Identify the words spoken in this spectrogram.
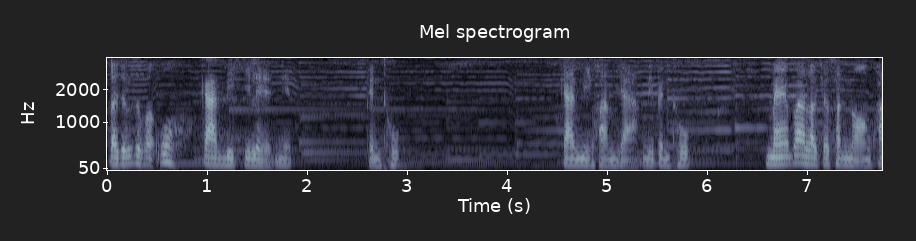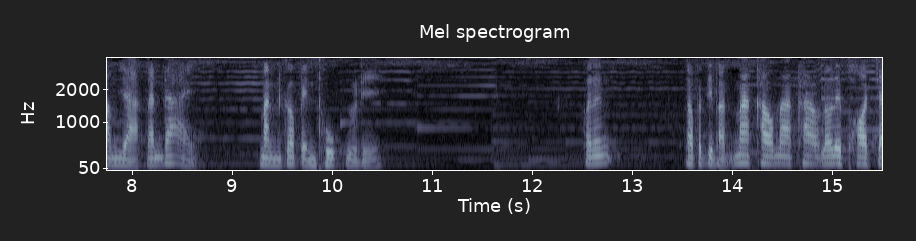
เราจะรู้สึกว่า โอ้ การมีกิเลสเนี่ยเป็นทุกข์ การมีความอยากนี้เป็นทุกข์ แม้ว่าเราจะสนองความอยากนั้นได้ มันก็เป็นทุกข์อยู่ดี เพราะฉะนั้นเราปฏิบัติมากเข้ามากเข้า เราเลยพอใจ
